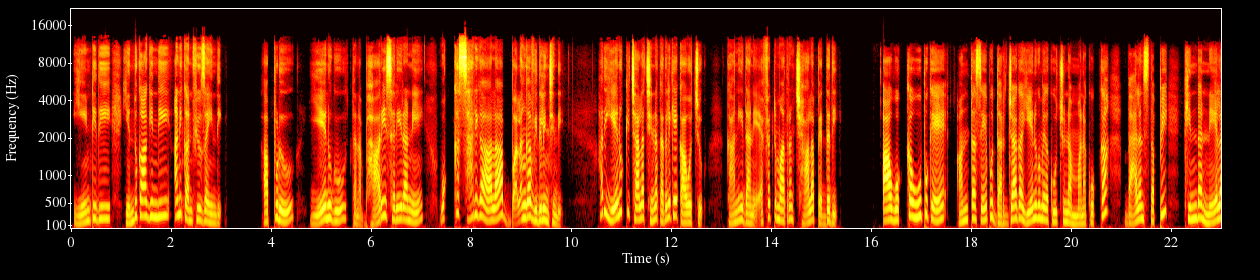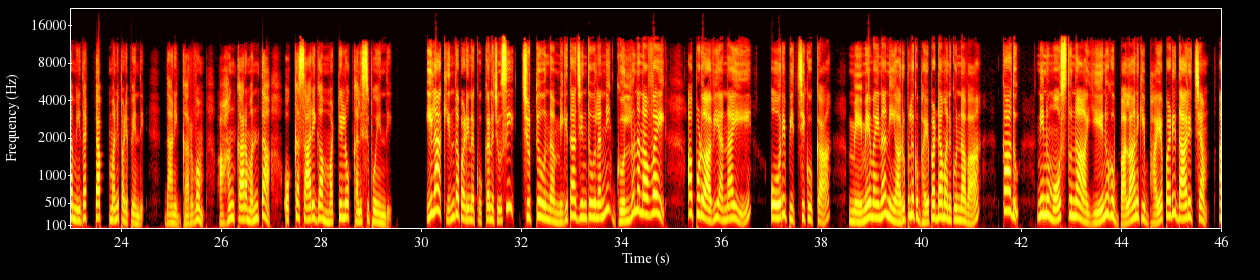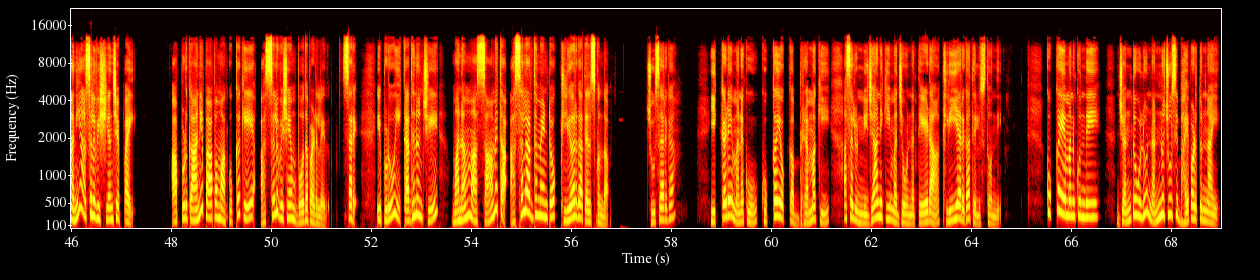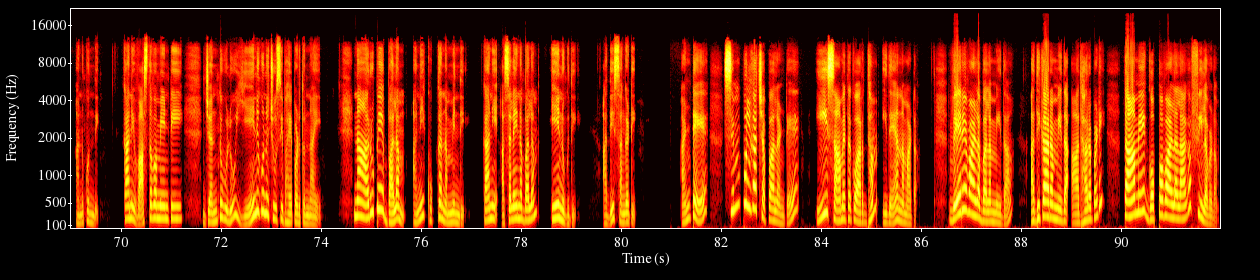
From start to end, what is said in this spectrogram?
ఏంటిది? ఎందుకాగింది? అని కన్ఫ్యూజ్ అయింది. అప్పుడు ఏనుగు తన భారీ శరీరాన్ని ఒక్కసారిగా అలా బలంగా విదిలించింది. అది ఏనుక్కి చాలా చిన్న కదలికే కావచ్చు కానీ దాని ఎఫెక్ట్ మాత్రం చాలా పెద్దది. ఆ ఒక్క ఊపుకే అంతసేపు దర్జాగా ఏనుగు మీద కూర్చున్న మన కుక్క బ్యాలెన్స్ తప్పి కింద నేలమీద టప్ మని పడిపోయింది. దాని గర్వం అహంకారమంతా ఒక్కసారిగా మట్టిలో కలిసిపోయింది. ఇలా కింద పడిన కుక్కను చూసి చుట్టూ ఉన్న మిగతా జంతువులన్నీ గొల్లున నవ్వాయి. అప్పుడు అవి అన్నాయి ఓరి పిచ్చి కుక్క మేమేమైనా నీ అరుపులకు భయపడ్డామనుకున్నావా? కాదు నిన్ను మోస్తున్న ఆ ఏనుగు బలానికి భయపడి దారిచ్చాం అని అసలు విషయం చెప్పాయి. అప్పుడు కాని పాపం ఆ కుక్కకి అస్సలు విషయం బోధపడలేదు. సరే ఇప్పుడు ఈ కథ నుంచి మనం ఆ సామెత అసలర్థమేంటో క్లియర్గా తెలుసుకుందాం. చూశారుగా? ఇక్కడే మనకు కుక్క యొక్క భ్రమకి అసలు నిజానికి మధ్య ఉన్న తేడా క్లియర్గా తెలుస్తోంది. కుక్క ఏమనుకుంది? జంతువులు నన్ను చూసి భయపడుతున్నాయి అనుకుంది. కాని వాస్తవమేంటి? జంతువులు ఏనుగును చూసి భయపడుతున్నాయి. నా అరుపే బలం అని కుక్క నమ్మింది. కాని అసలైన బలం ఏనుగుది. అది సంగటి. అంటే సింపుల్గా చెప్పాలంటే ఈ సామెతకు అర్థం ఇదే అన్నమాట. వేరేవాళ్ళ బలం మీద అధికారం మీద ఆధారపడి తామే గొప్పవాళ్ళలాగా ఫీలవడం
